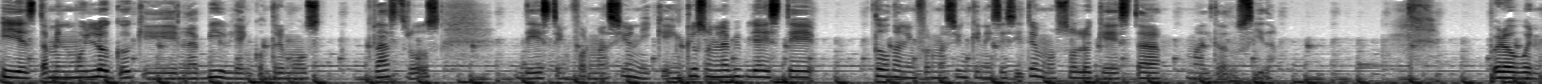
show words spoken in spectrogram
Y es también muy loco que en la Biblia encontremos rastros de esta información y que incluso en la Biblia esté toda la información que necesitemos, solo que está mal traducida. Pero bueno,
